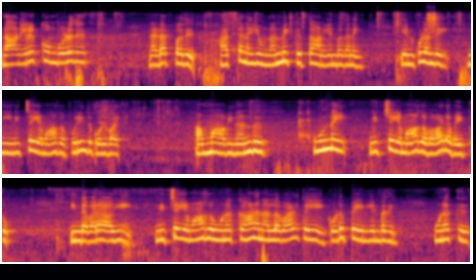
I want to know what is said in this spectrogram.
நான் இருக்கும் பொழுது நடப்பது அத்தனையும் நன்மைக்குத்தான் என்பதனை என் குழந்தை நீ நிச்சயமாக புரிந்து கொள்வாய். அம்மாவின் அன்பு உன்னை நிச்சயமாக வாழ வைக்கும். இந்த வராகி நிச்சயமாக உனக்கான நல்ல வாழ்க்கையை கொடுப்பேன் என்பதில் உனக்கு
